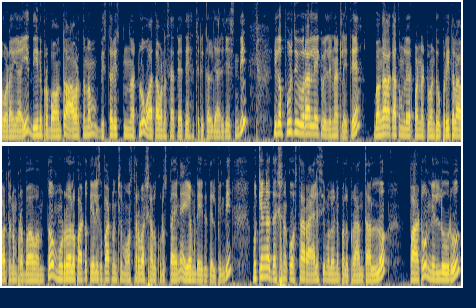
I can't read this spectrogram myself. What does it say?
తోడయ్యాయి. దీని ప్రభావంతో ఆవర్తనం విస్తరిస్తున్నట్లు వాతావరణ శాఖ అయితే హెచ్చరికలు జారీ చేసింది. ఇక పూర్తి వివరాల్లోకి వెళ్ళినట్లయితే బంగాళాఖాతంలో ఏర్పడినటువంటి ఉపరితల ఆవర్తనం ప్రభావంతో మూడు రోజుల పాటు తేలికపాటి నుంచి మోస్తరు వర్షాలు కురుస్తాయని ఐఎండీ అయితే తెలిపింది. ముఖ్యంగా దక్షిణ కోస్తా రాయలసీమలోని పలు ప్రాంతాల్లో పాటు నెల్లూరు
